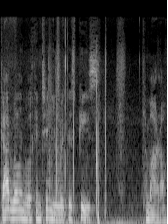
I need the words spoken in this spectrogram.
God willing, we'll continue with this piece tomorrow.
